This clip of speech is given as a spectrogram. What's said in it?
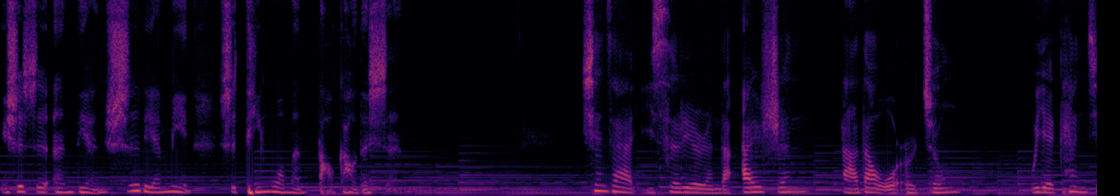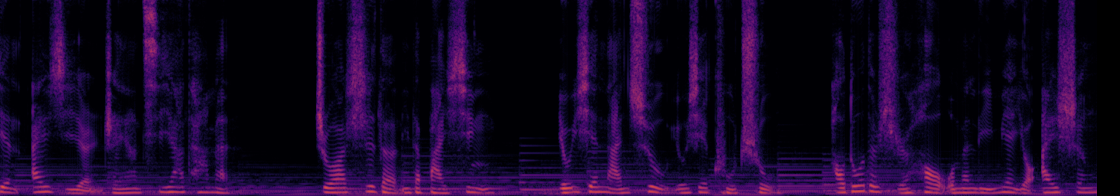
你是施恩典、施怜悯，是听我们祷告的神。现在以色列人的哀声达到我耳中，我也看见埃及人怎样欺压他们。主啊，是的，你的百姓。有一些难处，有一些苦楚，好多的时候，我们里面有哀声，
